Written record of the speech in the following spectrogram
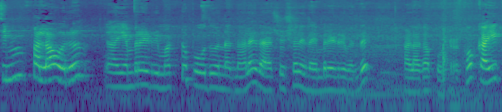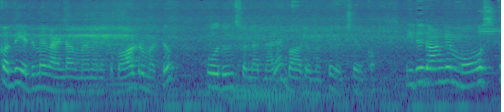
சிம்பிளாக ஒரு எம்ப்ராய்டரி மட்டும் போதுன்னதுனால இது ஆஸ் யூஷுவல் இந்த எம்ப்ராய்டரி வந்து அழகாக போட்டிருக்கோம். கைக்கு வந்து எதுவுமே வேண்டாங்க மேம் எனக்கு பார்ட்ரு மட்டும் போதும்னு சொன்னதுனால பார்டர் மட்டும் வச்சுருக்கோம். இது தாங்க மோஸ்ட்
